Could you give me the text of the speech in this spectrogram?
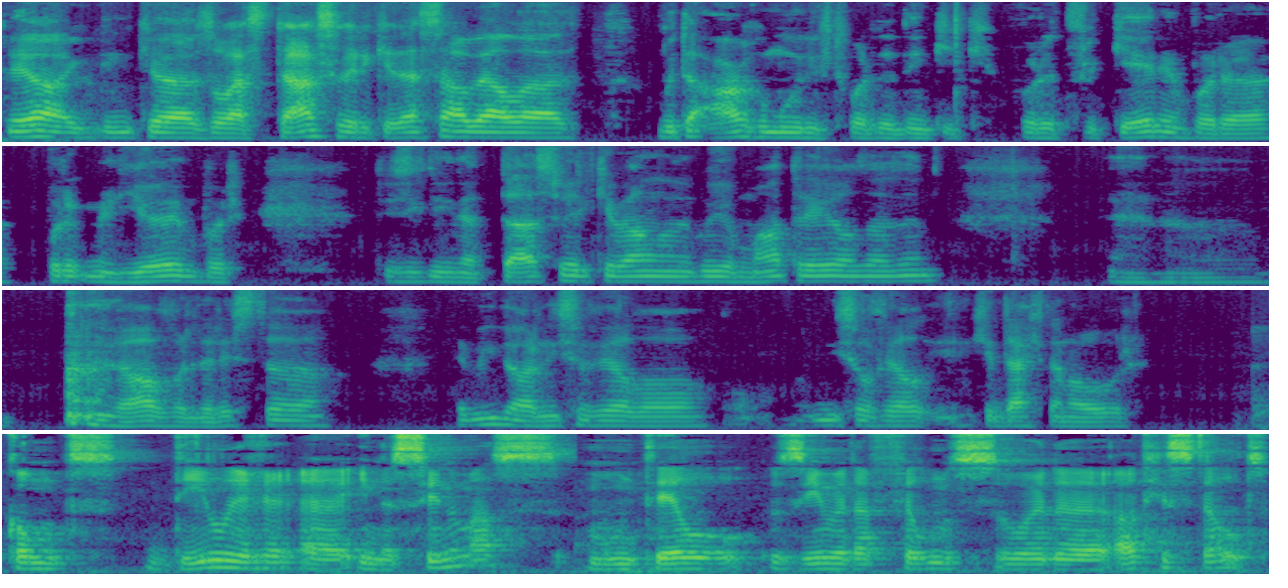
Ja, ik denk uh, zoals thuiswerken, dat zou wel uh, moeten aangemoedigd worden, denk ik. Voor het verkeer en voor, voor het milieu. En voor... Dus ik denk dat thuiswerken wel een goede maatregel zou zijn. En, ja, voor de rest heb ik daar niet zoveel, niet zoveel gedachten over komt Dealer uh, in de cinemas. Momenteel zien we dat films worden uitgesteld.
